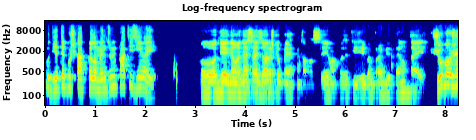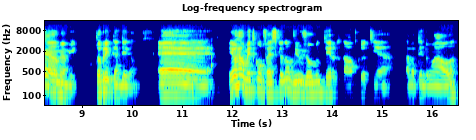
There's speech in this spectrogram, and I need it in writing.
Podia ter buscado pelo menos um empatezinho aí. Ô, Diegão, é nessas horas que eu pergunto a você uma coisa que Giba me proibiu perguntar a ele. Juba ou Jean, meu amigo? Tô brincando, Diegão. É... Eu realmente confesso que eu não vi o jogo inteiro do Náutico, eu tinha estava tendo uma aula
